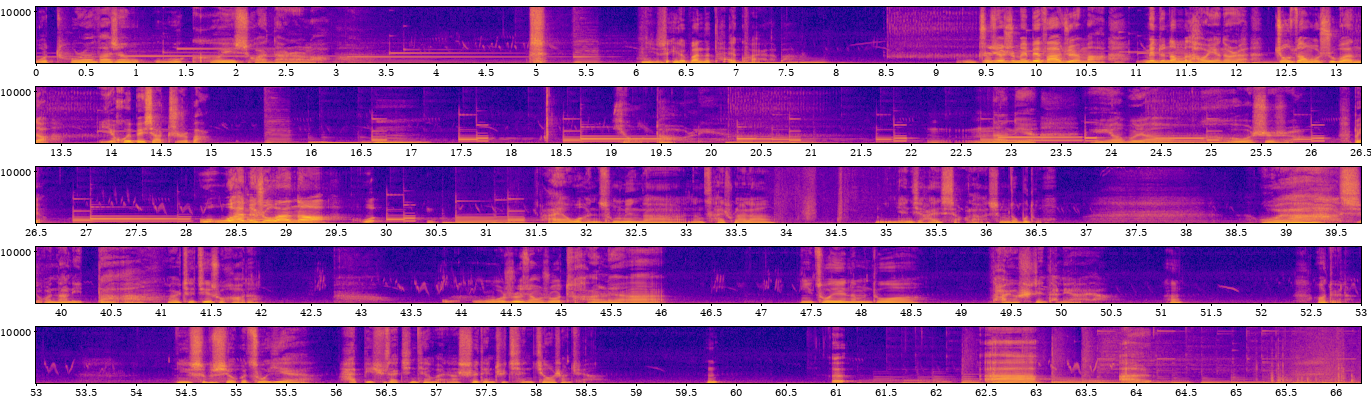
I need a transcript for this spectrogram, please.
我突然发现我可以喜欢男人了。你这也弯的太快了吧？之前是没被发觉嘛。面对那么讨厌的人，就算我是弯的，也会被下直吧。嗯，有道理。嗯，那你你要不要和我试试？不要。我我还没说完呢。我，哎呀，我很聪明的，能猜出来啦。你年纪还小了，什么都不懂。我呀，喜欢那里大，而且技术好的。我我是想说谈恋爱。你作业那么多，哪有时间谈恋爱呀？啊？哦，对了，你是不是有个作业还必须在今天晚上十点之前交上去啊？呃。啊啊！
